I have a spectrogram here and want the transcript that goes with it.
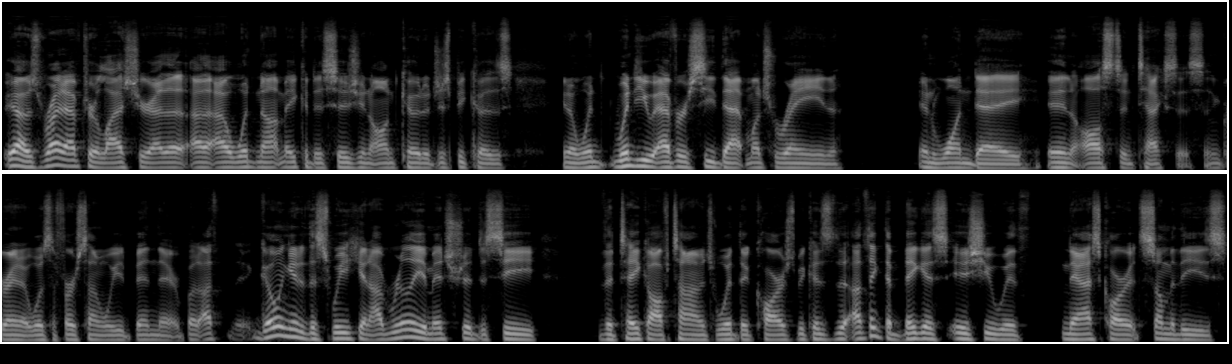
yeah, it was right after last year that I, I would not make a decision on COTA just because, you know, when when do you ever see that much rain in one day in Austin, Texas? And granted, it was the first time we had been there, but I, going into this weekend, I really am interested to see the takeoff times with the cars because the, I think the biggest issue with NASCAR at some of these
